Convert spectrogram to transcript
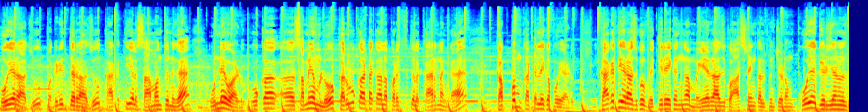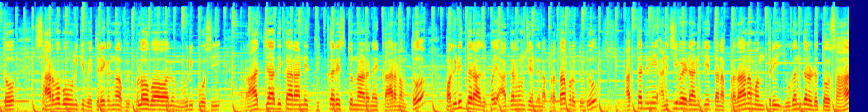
కోయరాజు పగిడిద్దరాజు కాకతీయుల సామంతునిగా ఉండేవాడు. ఒక సమయంలో కరువు కాటకాల పరిస్థితుల కారణంగా కప్పం కట్టలేకపోయాడు. కాకతీయ రాజుకు వ్యతిరేకంగా మేడరాజుకు ఆశ్రయం కల్పించడం కోయ గిరిజనులతో సార్వభౌమునికి వ్యతిరేకంగా విప్లవభావాలు నూరిపోసి రాజ్యాధికారాన్ని ధిక్కరిస్తున్నాడనే కారణంతో పగిడిద్దరాజుపై ఆగ్రహం చెందిన ప్రతాపరుద్రుడు అతడిని అణిచివేయడానికి తన ప్రధానమంత్రి యుగంధరుడితో సహా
